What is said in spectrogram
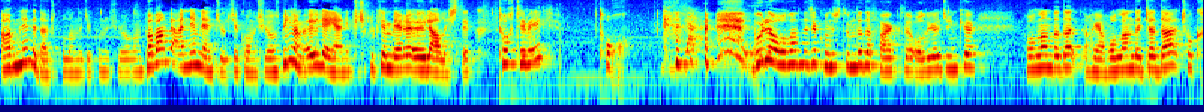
Abimle de daha çok Hollandaca konuşuyorum. Babam ve annemle Türkçe konuşuyoruz. Bilmem öyle yani. Küçüklükten beri öyle alıştık. Toch Cemil? Toch. Burada Hollandaca konuştuğumda da farklı oluyor. Çünkü Hollanda'da ya Hollandaca'da çok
